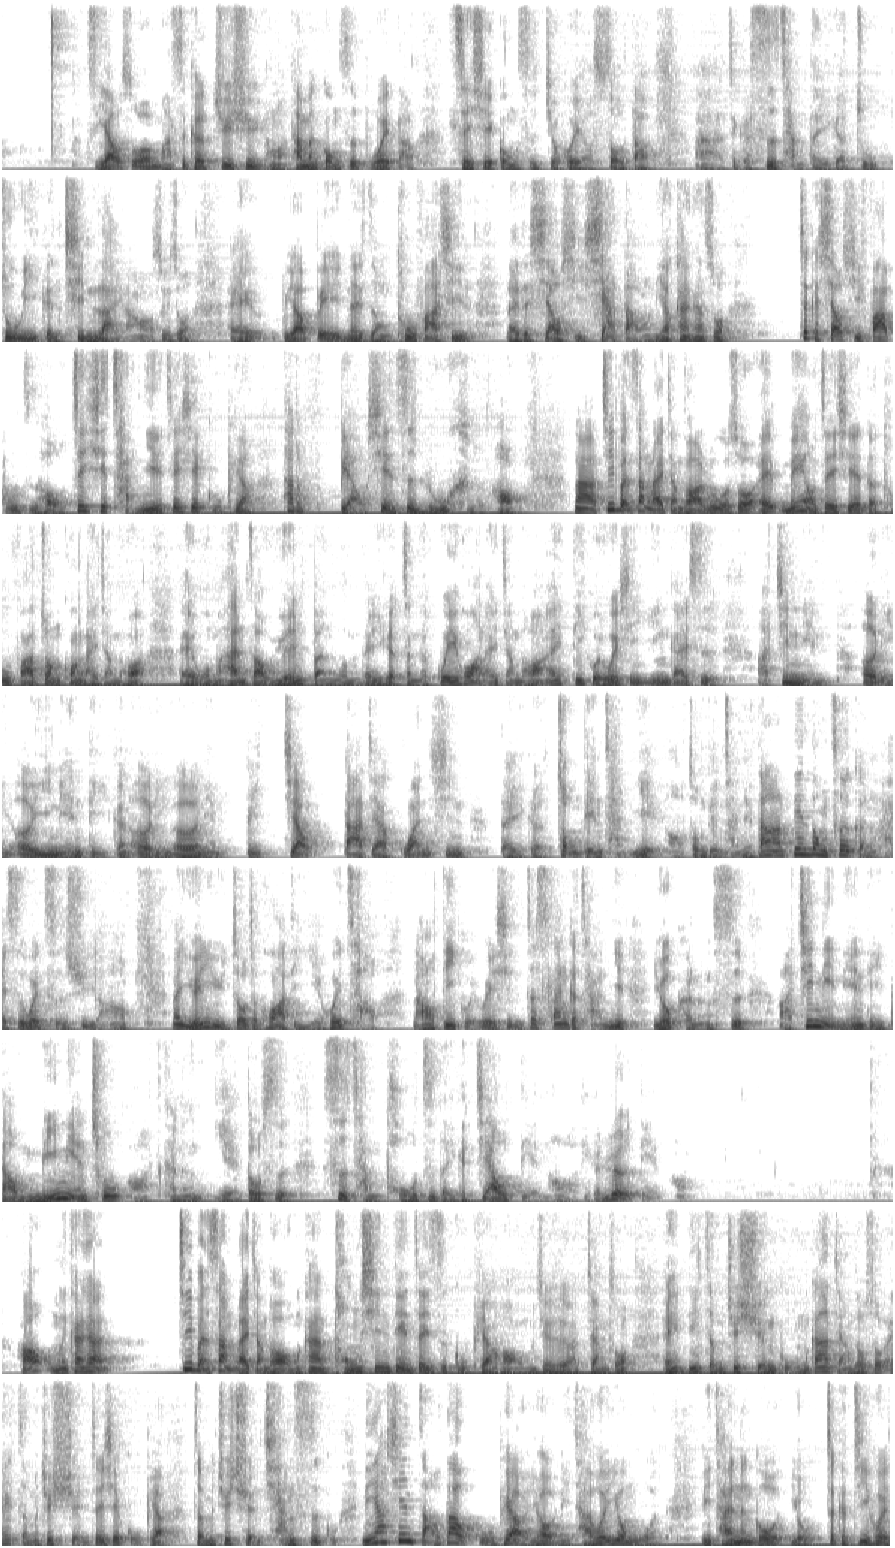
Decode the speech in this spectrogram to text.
只要说马斯克继续哈，他们公司不会倒，这些公司就会有受到啊这个市场的一个注注意跟青睐了哈。所以说，哎，不要被那种突发袭来的消息吓到，你要看看说这个消息发布之后，这些产业这些股票它的表现是如何哈。那基本上来讲的话，如果说哎没有这些的突发状况来讲的话，哎，我们按照原本我们的一个整个规划来讲的话，哎，低轨卫星应该是啊，今年二零二一年底跟二零二二年比较大家关心的一个重点产业啊，重点产业。当然，电动车可能还是会持续的啊，那元宇宙这个话题也会炒。然后低轨卫星这三个产业有可能是啊，今年年底到明年初啊，可能也都是市场投资的一个焦点哦，一个热点啊。好，我们看看，基本上来讲的话，我们看同心电这一支股票哈，我们就是要讲说，哎，你怎么去选股？我们刚刚讲都说，哎，怎么去选这些股票？怎么去选强势股？你要先找到股票以后，你才会用我，你才能够有这个机会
